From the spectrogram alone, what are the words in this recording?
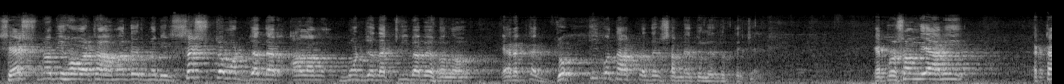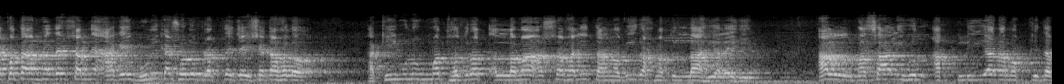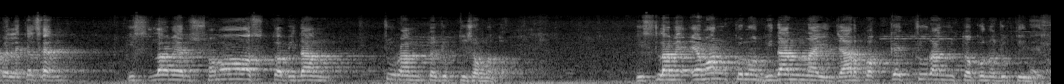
শেষ নবী হওয়াটা আমাদের নবীর শ্রেষ্ঠ মর্যাদার আলাম মর্যাদা কীভাবে হলো এর একটা যৌক্তিকতা আপনাদের সামনে তুলে ধরতে চাই। এ প্রসঙ্গে আমি একটা কথা আপনাদের সামনে আগেই ভূমিকা স্বরূপ রাখতে চাই, সেটা হলো, হাকিমুল উম্মত হজরত আল্লামা আশরাফ আলী তানবী রহমতুল্লাহ আলহি আল মাসালিহুল আকলিয়া নামক কিতাবে লিখেছেন, ইসলামের সমস্ত বিধান চূড়ান্ত যুক্তিসম্মত। ইসলামে এমন কোনো বিধান নাই যার পক্ষে চূড়ান্ত কোনো যুক্তি নেই।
